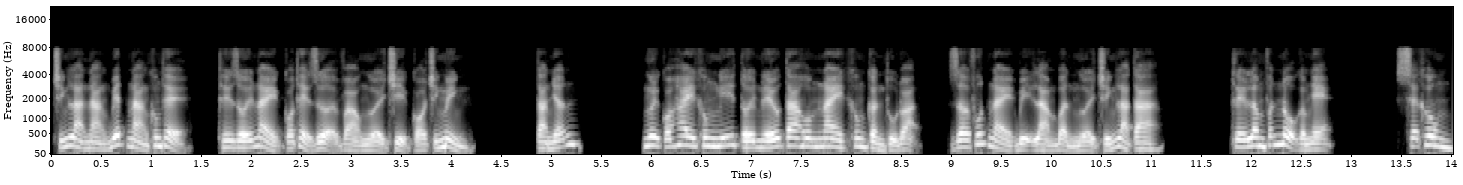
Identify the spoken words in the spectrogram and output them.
chính là nàng biết nàng không thể, thế giới này có thể dựa vào người chỉ có chính mình. Tàn nhẫn. Ngươi có hay không nghĩ tới nếu ta hôm nay không cần thủ đoạn, giờ phút này bị làm bẩn người chính là ta. Thế lâm phẫn nộ gầm nhẹ. Sẽ không,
